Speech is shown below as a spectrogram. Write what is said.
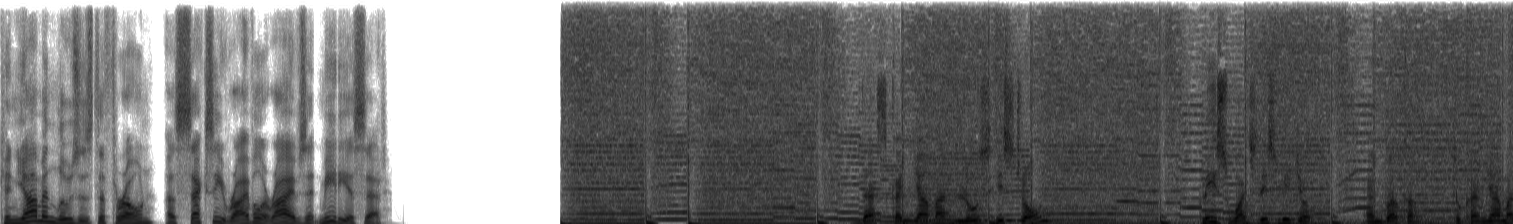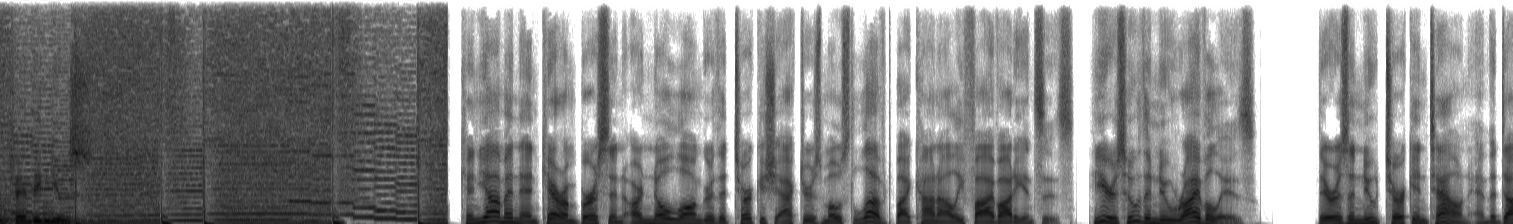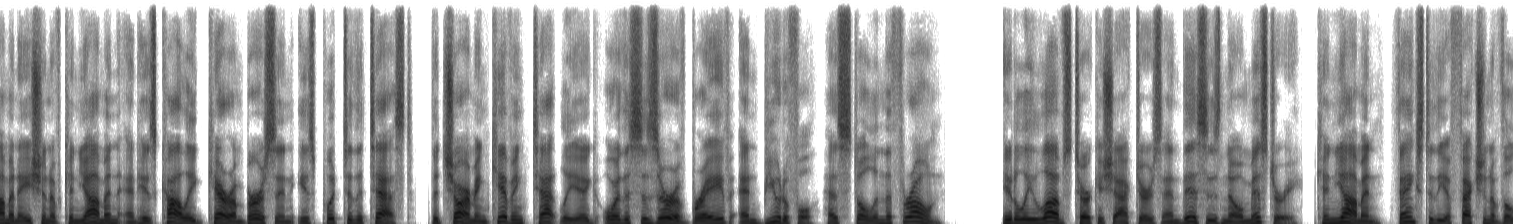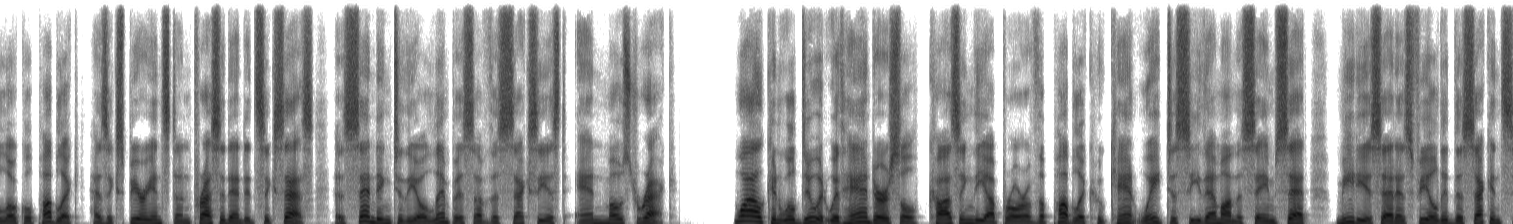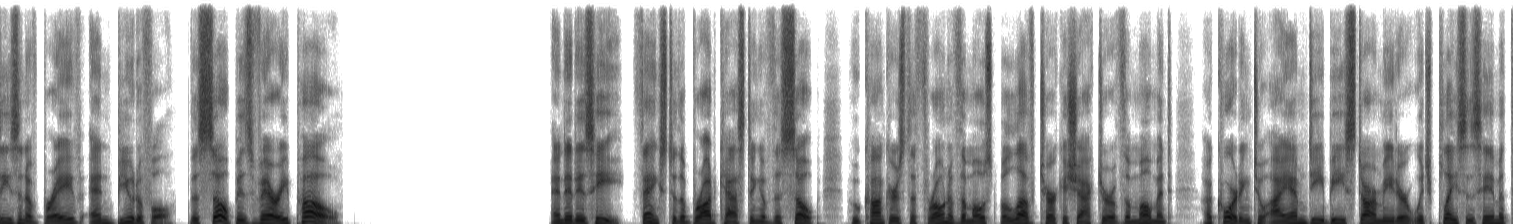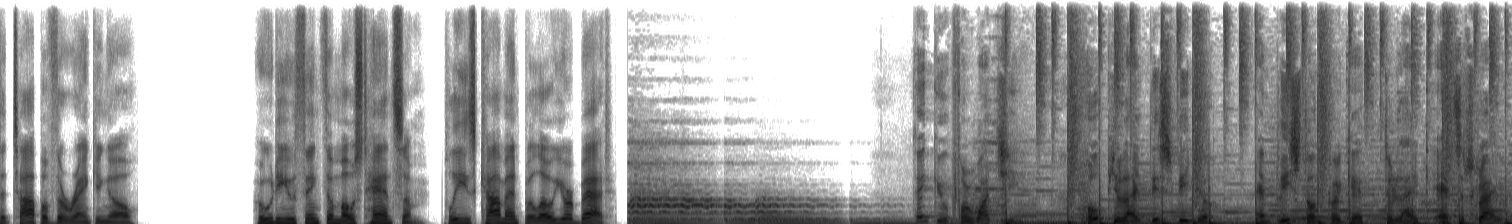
Can Yaman loses the throne, a sexy rival arrives at Mediaset. Does Can Yaman lose his throne? Please watch this video and welcome to Can Yaman Trending News. Can Yaman and Kerem Bürsin are no longer the Turkish actors most loved by Canale 5 audiences. Here's who the new rival is. There is a new Turk in town, and the domination of Can Yaman and his colleague Kerem Bürsin is put to the test. The charming Kıvanç Tatlıtuğ, or the Caesar of Brave and Beautiful, has stolen the throne. Italy loves Turkish actors, and this is no mystery. Can Yaman, thanks to the affection of the local public, has experienced unprecedented success, ascending to the Olympus of the sexiest and most wreck. Wilkin will do it with Hande Erçel, causing the uproar of the public who can't wait to see them on the same set. Mediaset has fielded the second season of Brave and Beautiful. The soap is very Poe. And it is he, thanks to the broadcasting of the soap, who conquers the throne of the most beloved Turkish actor of the moment, according to IMDb Star Meter, which places him at the top of the ranking O. Who do you think the most handsome? Please comment below your bet. Thank you for watching. Hope you like this video and please don't forget to like and subscribe.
